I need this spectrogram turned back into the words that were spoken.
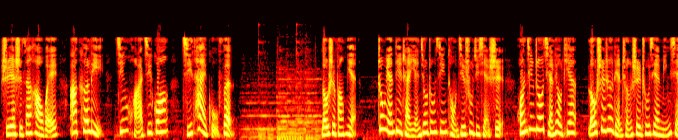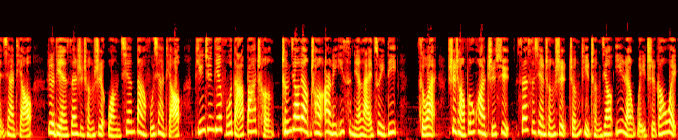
十月十三号为阿科利、金华激光、吉泰股份。楼市方面，中原地产研究中心统计数据显示，黄金周前六天，楼市热点城市出现明显下调。热点三十城市网签大幅下调，平均跌幅达八成，成交量创二零一四年来最低。此外，市场分化持续，三四线城市整体成交依然维持高位。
